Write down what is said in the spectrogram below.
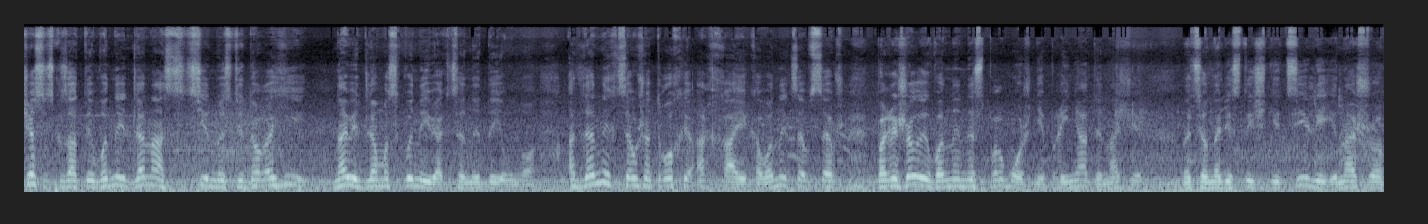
чесно сказати, вони для нас цінності дорогі, навіть для москвинів, як це не дивно. А для них це вже трохи архаїка. Вони це все вже пережили, вони не спроможні прийняти наші націоналістичні цілі і наше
